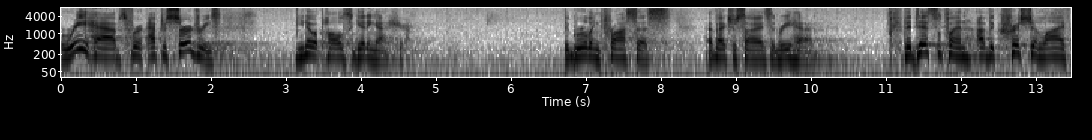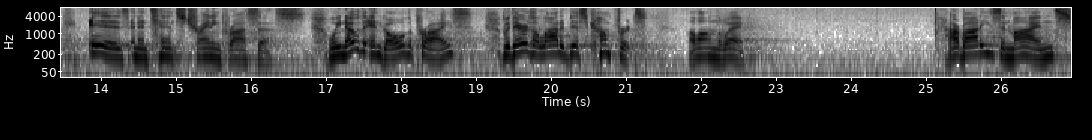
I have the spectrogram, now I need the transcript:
rehabs for after surgeries. You know what Paul's getting at here the grueling process of exercise and rehab. The discipline of the Christian life is an intense training process. We know the end goal, the prize, but there's a lot of discomfort along the way. Our bodies and minds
